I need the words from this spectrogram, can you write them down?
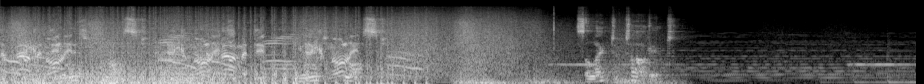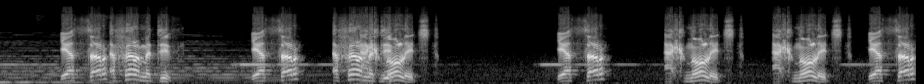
Affirmative. Unit lost. Acknowledged. Affirmative. Acknowledged. Lost. Select target. Yes, sir. Affirmative. Yes, sir. Affirmative. Acknowledged. Yes, sir. Acknowledged. Acknowledged. Yes, sir.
